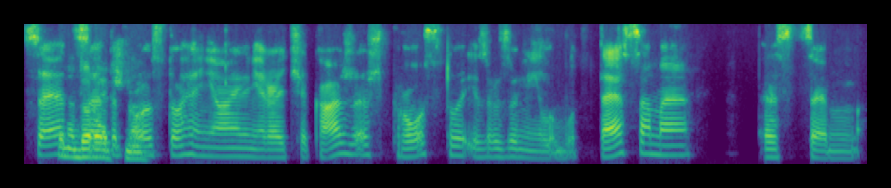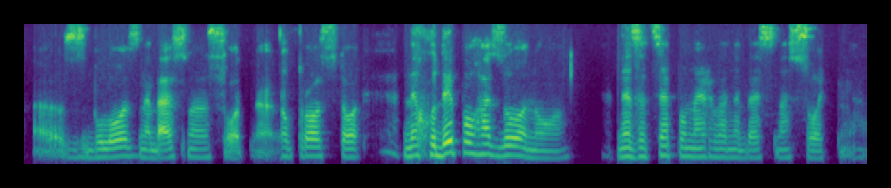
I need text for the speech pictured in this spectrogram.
це, це це, ти просто геніальні речі кажеш, просто і зрозуміло. Бо те саме е, з цим е, було з Небесною Сотнею. Ну просто не ходи по газону, не за це померла Небесна Сотня.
